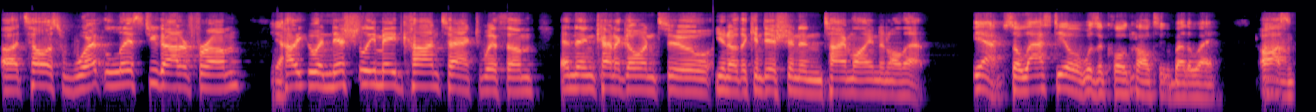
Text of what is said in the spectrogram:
uh, tell us what list you got it from, Yeah. how you initially made contact with them, and then kind of go into you know the condition and timeline and all that. Yeah. So last deal was a cold call too, by the way. Awesome. Um,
